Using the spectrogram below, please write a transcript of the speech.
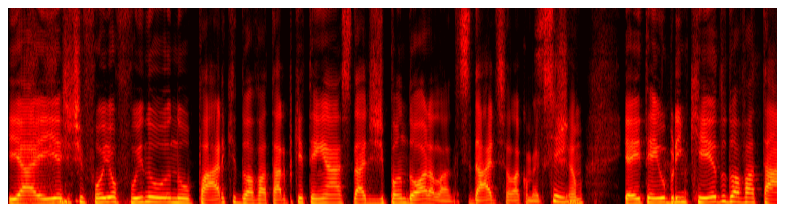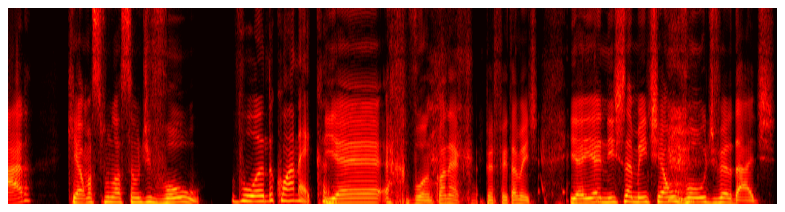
E aí a gente foi, eu fui no, no parque do Avatar, porque tem a cidade de Pandora lá, cidade, sei lá como é que se Sim. chama. E aí tem o brinquedo do Avatar, que é uma simulação de voo. Voando com a neca. E é. Voando com a NECA, perfeitamente. E aí é nitidamente é um voo de verdade.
